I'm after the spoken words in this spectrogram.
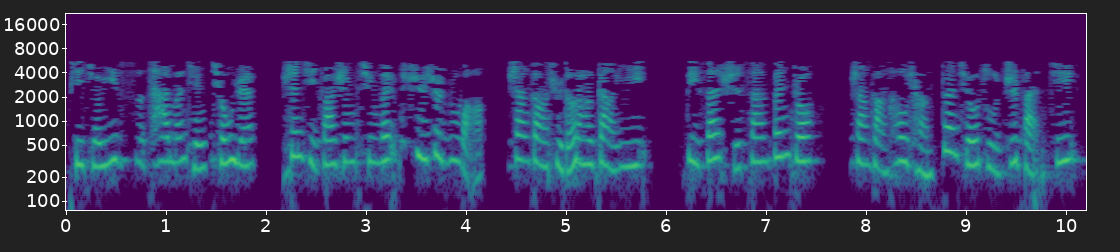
皮球疑似擦门前球员身体发生轻微虚射入网，上港取得二杠一。第三十三分钟，上港后场断球组织反击，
